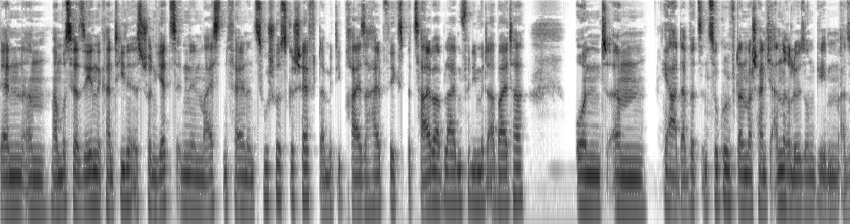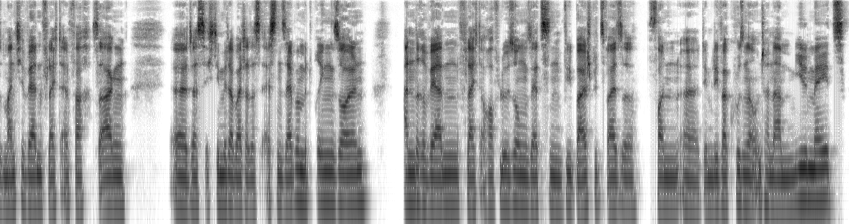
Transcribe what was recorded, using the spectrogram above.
Denn ähm, man muss ja sehen, eine Kantine ist schon jetzt in den meisten Fällen ein Zuschussgeschäft, damit die Preise halbwegs bezahlbar bleiben für die Mitarbeiter. Und ähm, ja, da wird es in Zukunft dann wahrscheinlich andere Lösungen geben. Also manche werden vielleicht einfach sagen, äh, dass sich die Mitarbeiter das Essen selber mitbringen sollen. Andere werden vielleicht auch auf Lösungen setzen, wie beispielsweise von äh, dem Leverkusener Unternehmen Mealmates,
